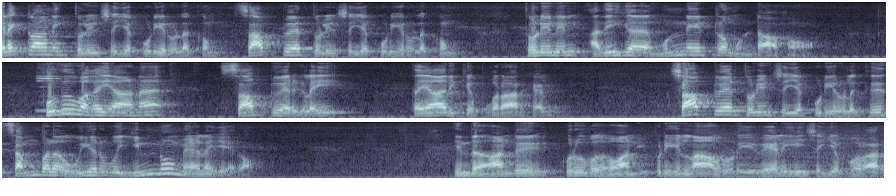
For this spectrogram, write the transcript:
எலக்ட்ரானிக் தொழில் செய்யக்கூடியவர்களுக்கும் சாஃப்ட்வேர் தொழில் செய்யக்கூடியவர்களுக்கும் தொழிலில் அதிக முன்னேற்றம் உண்டாகும். புது வகையான சாஃப்ட்வேர்களை தயாரிக்க போகிறார்கள் சாஃப்ட்வேர் தொழில் செய்யக்கூடியவர்களுக்கு சம்பள உயர்வு இன்னும் மேலே ஏறும். இந்த ஆண்டு குரு பகவான் இப்படியெல்லாம் அவருடைய வேலையை செய்ய போகிறார்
